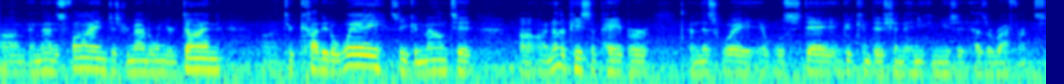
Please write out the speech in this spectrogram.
um, and that is fine. Just remember when you're done uh, to cut it away so you can mount it uh, on another piece of paper, and this way it will stay in good condition and you can use it as a reference.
